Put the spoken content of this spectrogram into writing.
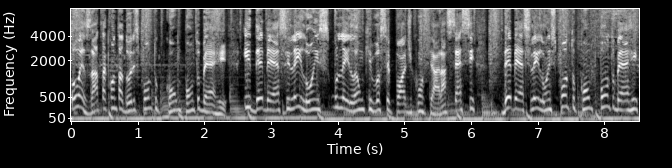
ou exatacontadores.com.br. E DBS Leilões, o leilão que você pode confiar. Acesse dbsleilões.com.br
